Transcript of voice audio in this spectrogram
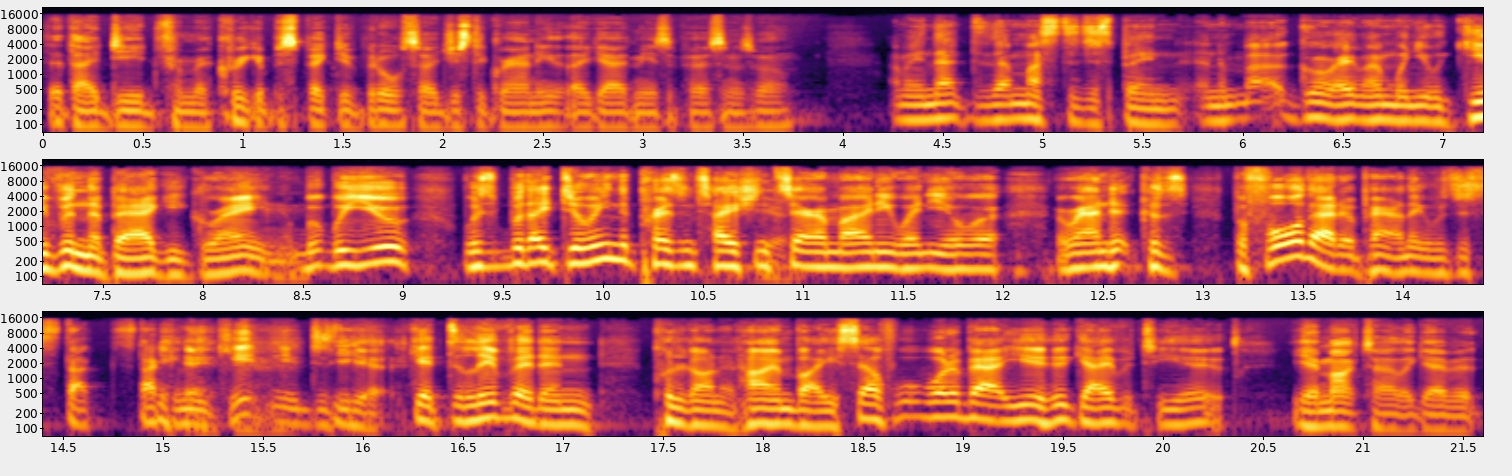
that they did from a cricket perspective, but also just the grounding that they gave me as a person as well. I mean that that must have just been a great moment when you were given the baggy green. Mm. Were you was were they doing the presentation yeah. ceremony when you were around it? Because before that, apparently it was just stuck stuck in your kit and you just yeah. get delivered and put it on at home by yourself. What about you? Who gave it to you? Yeah, Mark Taylor gave it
